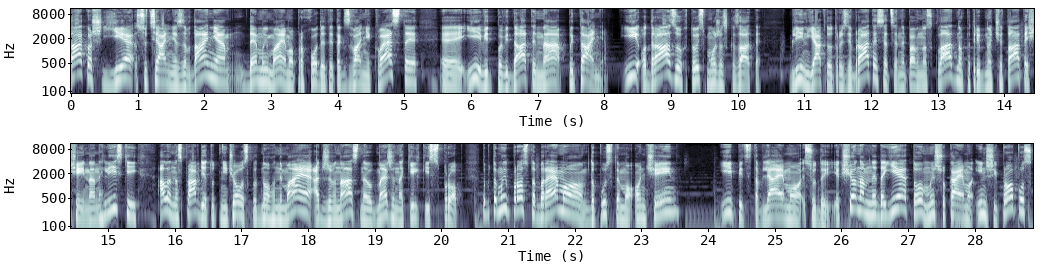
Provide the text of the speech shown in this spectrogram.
Також є соціальні завдання, де ми маємо проходити так звані квести е, і відповідати на питання. І одразу хтось може сказати: блін, як тут розібратися? Це напевно складно, потрібно читати ще й на англійській, але насправді тут нічого складного немає, адже в нас не обмежена кількість спроб. Тобто ми просто беремо, допустимо, on-chain і підставляємо сюди. Якщо нам не дає, то ми шукаємо інший пропуск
